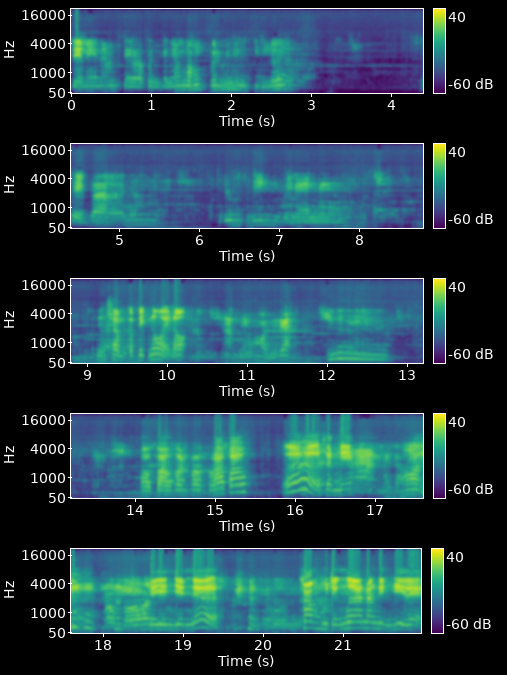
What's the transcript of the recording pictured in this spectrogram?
แต่แนะนำแต่ว่าเพิ่นก็ยังบ่เพิ่นก็ยังกินเลยแบบว่ายังดึมทวินอยู่แม่แม่นแม่นยังบ่ทันได้ยังซ้ำกับเด็กน้อยเนาะอืมหานยังฮ้อนอยู่เด้อ อืมเป่าเป่าเป่าก่อนเป่าก่อนเป่าเป่าเออสันแม่อ่านมันก็ฮ้อนเป่าก่อนใจเย็นๆเด้อโอ้ยค่ำผู้จังเมื่อนั่งดินยี่แหละ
